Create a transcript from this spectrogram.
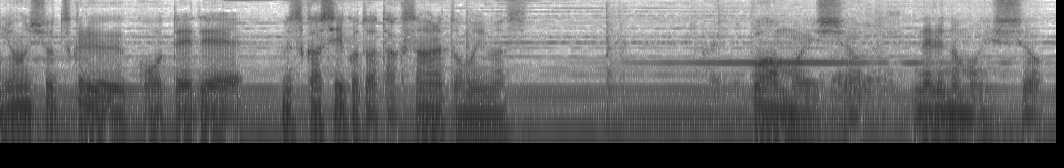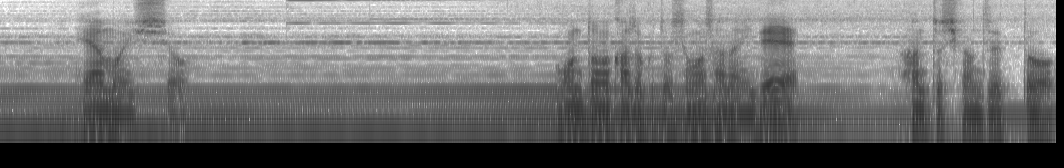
日本酒を作る工程で難しいことはたくさんあると思います。ご飯も一緒寝るのも一緒部屋も一緒。本当の家族と過ごさないで半年間ずっと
